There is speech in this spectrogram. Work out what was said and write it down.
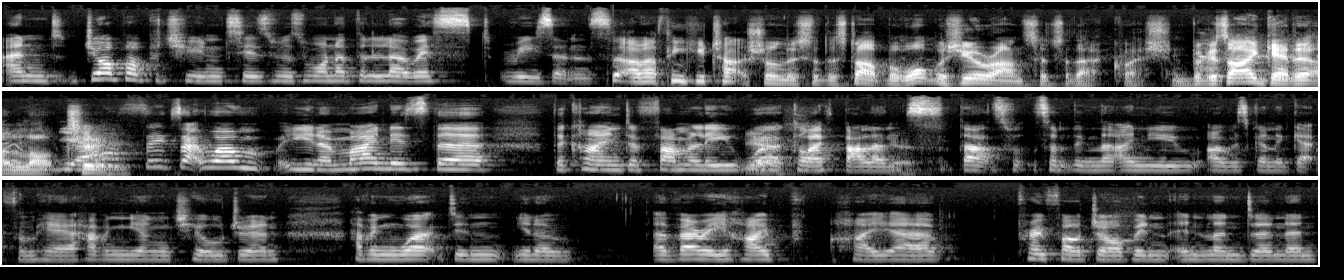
and job opportunities was one of the lowest reasons. I think you touched on this at the start, but what mm-hmm. was your answer to that question? Because I get it a lot too. Yes, exactly. Well, you know, mine is the the kind of family work life balance. yes. That's what, something that I knew I was going to get from here. Having young children, having worked in you know a very high high uh, profile job in in London, and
